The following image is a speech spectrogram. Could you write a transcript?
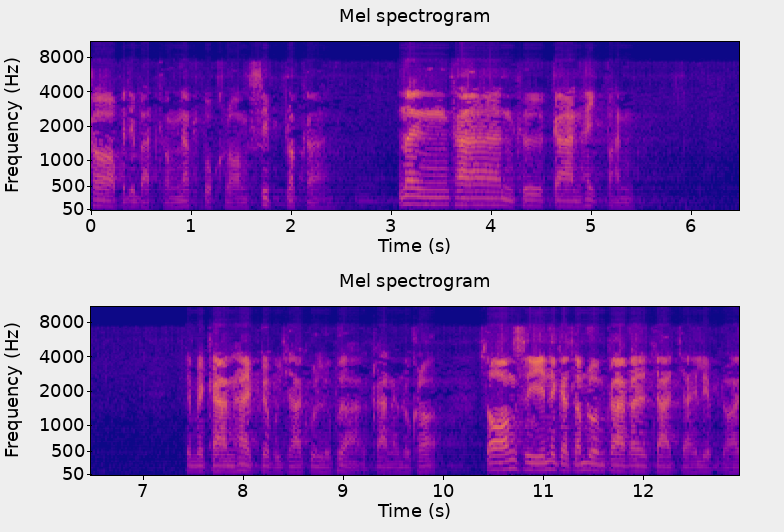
ข้อปฏิบัติของนักปกครองสิบประการหนึ่งทานคือการให้ปันจะเป็นการให้เพื่อบูชาคุณหรือเพื่อการอนุเคราะห์สองศีลในการสำรวมกายประจาใจเรียบร้อย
